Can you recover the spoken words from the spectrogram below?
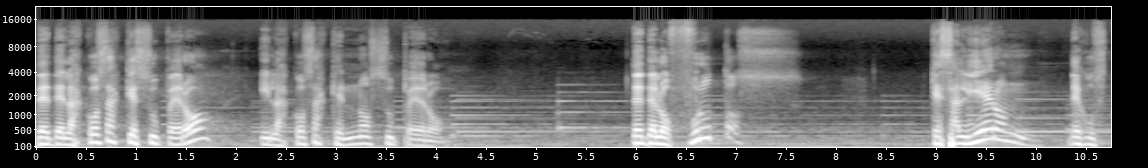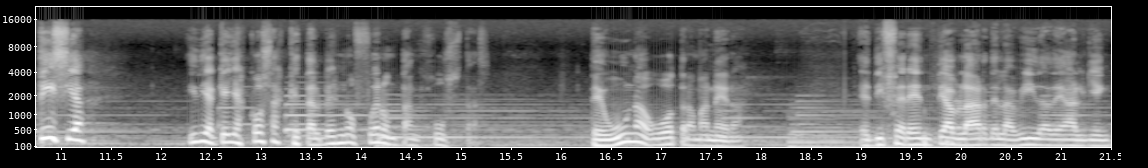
desde las cosas que superó y las cosas que no superó, desde los frutos que salieron de justicia y de aquellas cosas que tal vez no fueron tan justas, de una u otra manera. Es diferente hablar de la vida de alguien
